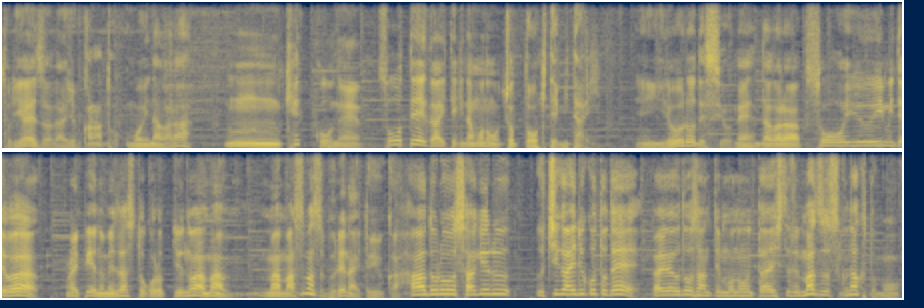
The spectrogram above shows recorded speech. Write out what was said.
とりあえずは大丈夫かなと思いながら、うん、結構ね、想定外的なものもちょっと起きてみたり、いろいろですよね。だから、そういう意味では、IPA の目指すところっていうのは、まあ、まあ、ますますぶれないというか、ハードルを下げるうちがいることで、海外不動産っていうものに対する、まず少なくとも、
